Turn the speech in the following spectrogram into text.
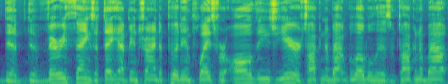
the the very things that they have been trying to put in place for all these years, talking about globalism, talking about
